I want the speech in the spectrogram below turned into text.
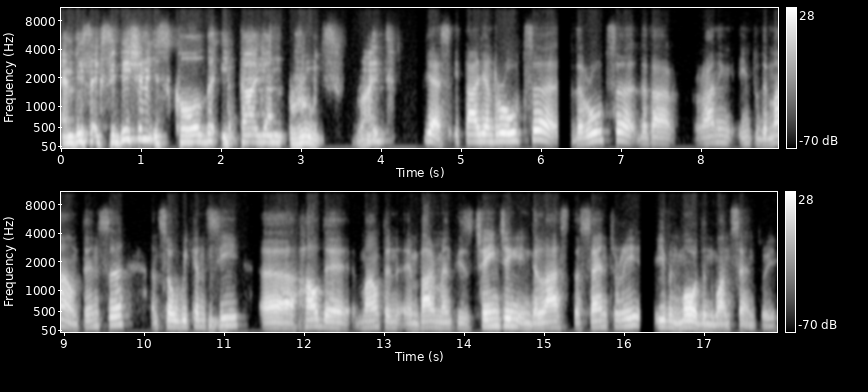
And this exhibition is called Italian Roots, right? Yes, Italian roots, uh, the roots uh, that are running into the mountains. Uh, and so we can mm-hmm. see uh, how the mountain environment is changing in the last century, even more than one century.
